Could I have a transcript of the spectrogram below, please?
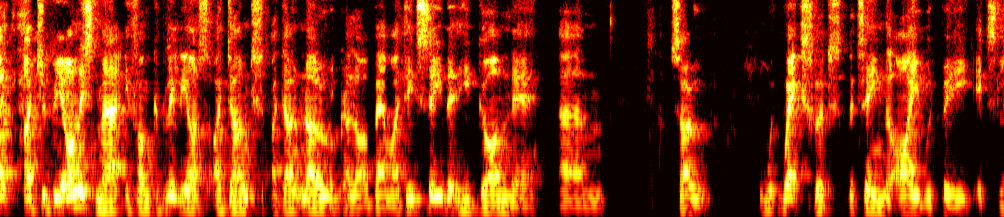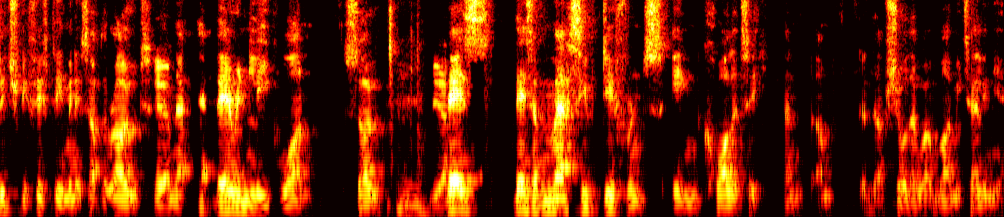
I, I, to be honest, Matt, if I'm completely honest, I don't, I don't know a lot about him. I did see that he'd gone there. Um, so Wexford, the team that I would be, it's literally 15 minutes up the road. Yeah. and that, that- they're in League One. So Yeah. there's there's a massive difference in quality, and I'm, I'm sure they won't mind me telling you,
